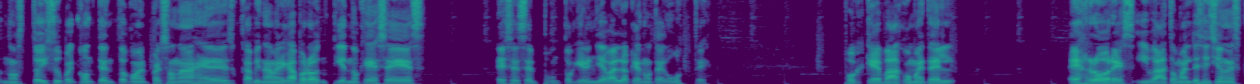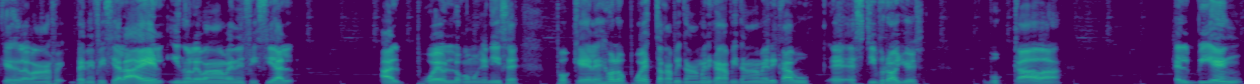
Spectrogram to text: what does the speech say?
no estoy súper contento con el personaje de Capitán América, pero entiendo que ese es ese es el punto. Quieren llevar lo que no te guste. Porque va a cometer errores y va a tomar decisiones que le van a beneficiar a él y no le van a beneficiar al pueblo, como quien dice. Porque él es lo opuesto a Capitán América. Capitán América, bus- eh, Steve Rogers, buscaba el bien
